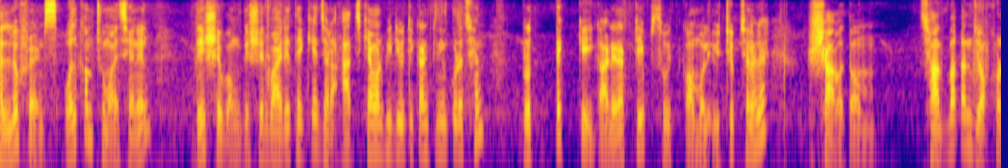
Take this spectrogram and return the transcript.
Hello friends welcome to my channel দেশ এবং দেশের বাইরে থেকে যারা আজকে আমার ভিডিওটি কন্টিনিউ করেছেন, প্রত্যেককেই gardener tips with Kamal YouTube চ্যানেলে স্বাগতম। ছাদ বাগান যখন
